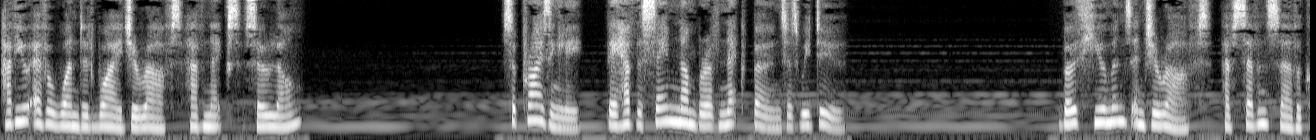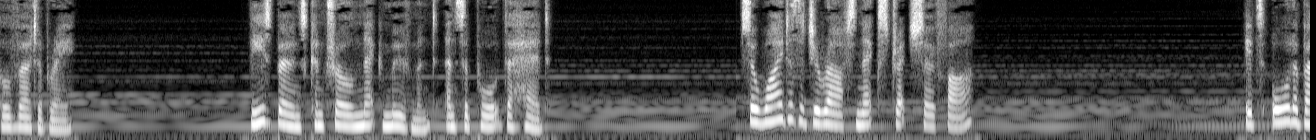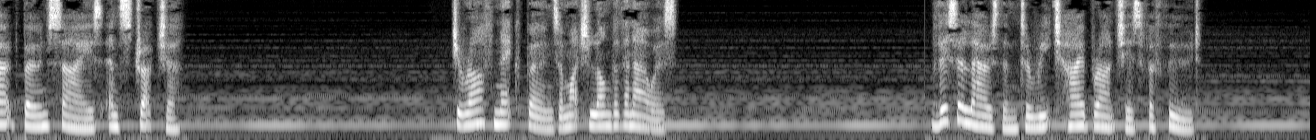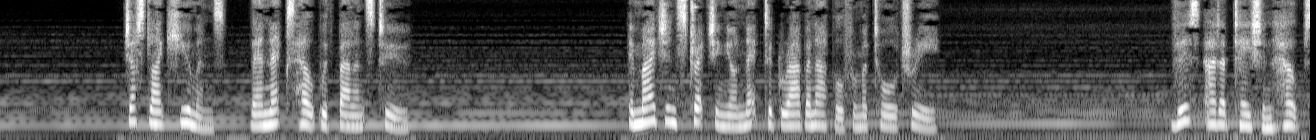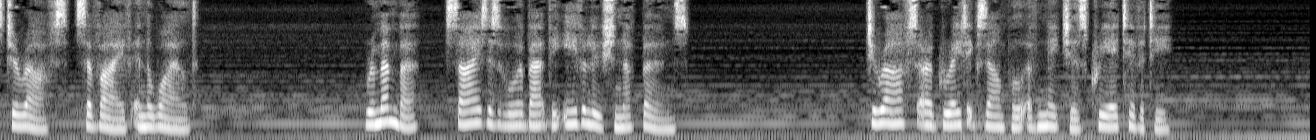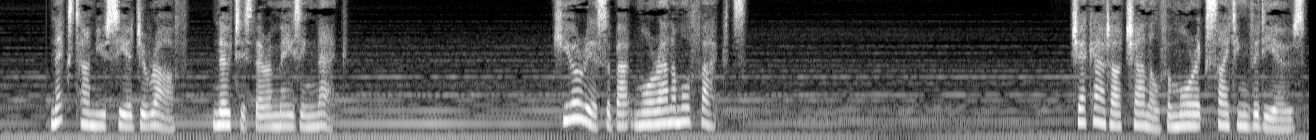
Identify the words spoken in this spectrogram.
Have you ever wondered why giraffes have necks so long? Surprisingly, they have the same number of neck bones as we do. Both humans and giraffes have seven cervical vertebrae. These bones control neck movement and support the head. So, why does a giraffe's neck stretch so far? It's all about bone size and structure. Giraffe neck bones are much longer than ours. This allows them to reach high branches for food. Just like humans, their necks help with balance too. Imagine stretching your neck to grab an apple from a tall tree. This adaptation helps giraffes survive in the wild. Remember, size is all about the evolution of bones. Giraffes are a great example of nature's creativity. Next time you see a giraffe, notice their amazing neck. Curious about more animal facts? Check out our channel for more exciting videos.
